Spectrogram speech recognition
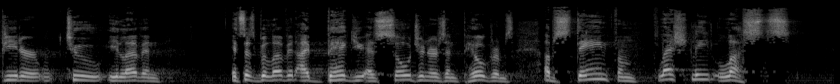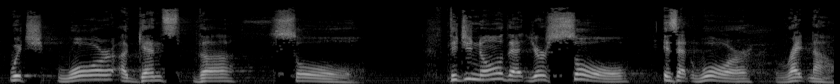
Peter 2 11, it says, Beloved, I beg you, as sojourners and pilgrims, abstain from fleshly lusts which war against the soul. Did you know that your soul is at war right now?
